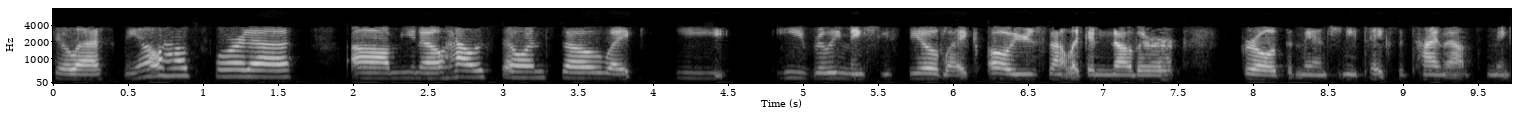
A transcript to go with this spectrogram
He'll ask me, "Oh, how's Florida?" Um, you know, how is so and so? Like he he really makes you feel like, oh, you're just not like another girl at the mansion. He takes the time out to make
